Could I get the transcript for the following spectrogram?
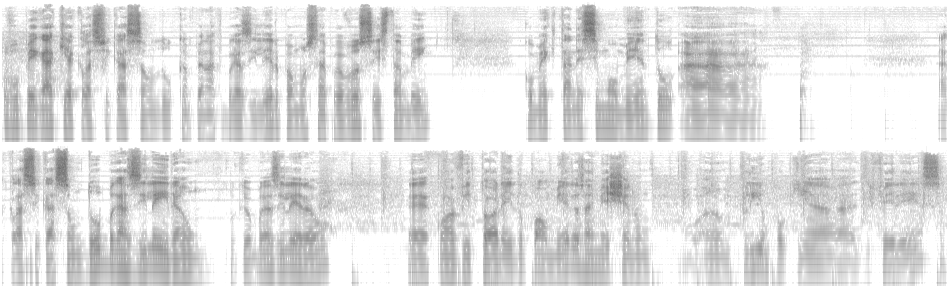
Eu vou pegar aqui a classificação do Campeonato Brasileiro para mostrar para vocês também como é que está nesse momento a a classificação do Brasileirão, porque o Brasileirão, é, com a vitória aí do Palmeiras, vai mexendo, amplia um pouquinho a diferença.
